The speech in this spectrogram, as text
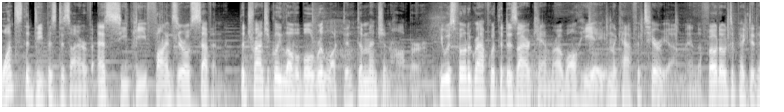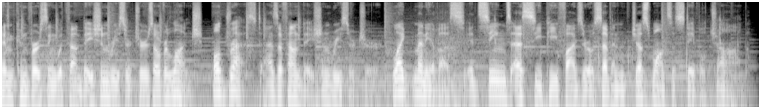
What's the deepest desire of SCP-507, the tragically lovable reluctant dimension hopper? He was photographed with the Desire camera while he ate in the cafeteria, and the photo depicted him conversing with Foundation researchers over lunch while dressed as a Foundation researcher. Like many of us, it seems SCP-507 just wants a stable job.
